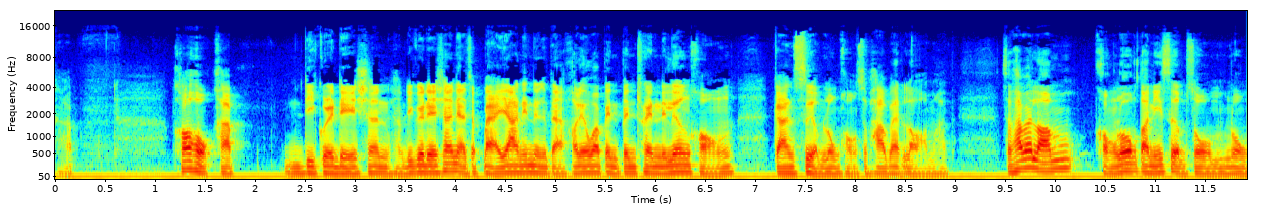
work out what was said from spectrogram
นะครับ ข้อ 6 ครับ degradation ครับ degradation เนี่ยจะแปลยากนิดนึง แต่เขาเรียกว่าเป็นเป็นเทรนในเรื่องของการเสื่อมลงของสภาพแวดล้อมครับสภาพแวดล้อมของโลกตอนนี้เสื่อมโทรมลง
